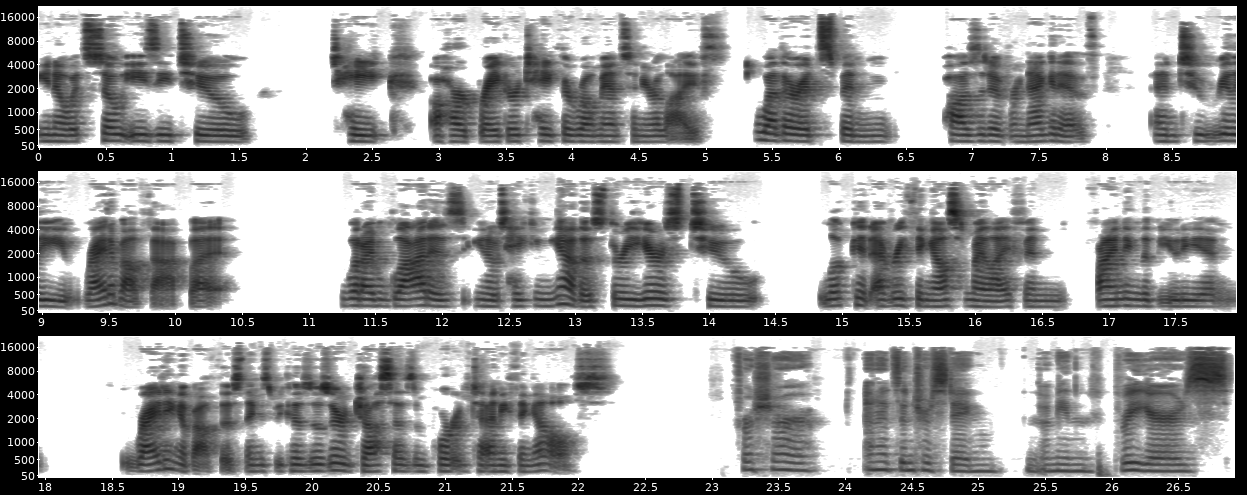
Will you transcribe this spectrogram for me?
you know it's so easy to take a heartbreak or take the romance in your life, whether it's been positive or negative, and to really write about that. But what I'm glad is, you know, taking, yeah, those three years to look at everything else in my life and finding the beauty and writing about those things because those are just as important to anything else. For sure. And it's interesting. I mean, three years,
